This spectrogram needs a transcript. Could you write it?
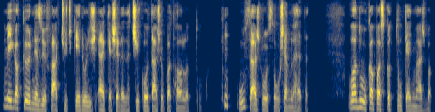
Még a környező fák csücskéről is elkeseredett sikoltásokat hallottunk. Úszásról szó sem lehetett. Vadul kapaszkodtunk egymásba,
